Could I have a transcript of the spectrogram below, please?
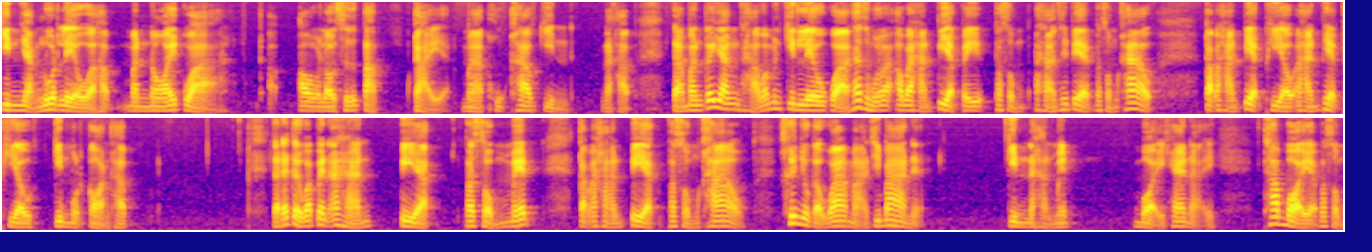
กินอย่างรวดเร็วอะครับ มันน้อยกว่าเอาเราซื้อตับไก่มาคลุกข้าวกิน นะครับแต่มันก็ยังถามว่ามันกินเร็วกว่า ถ้าสมมติว่าเอาอาหารเปียกไปผสมอาหารที่เปียกผสมข้าว กับอาหารเปียกเพียว อาหารเปียกเพียวกินหมดก่อนครับ แต่ถ้าเกิดว่าเป็นอาหารเปียกผสมเม็ด กับอาหารเปียกผสมข้าว ขึ้นอยู่กับว่าหมาที่บ้านเนี่ยกินอาหารเม็ดบ่อยแค่ไหน ถ้าบ่อยอะผสม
